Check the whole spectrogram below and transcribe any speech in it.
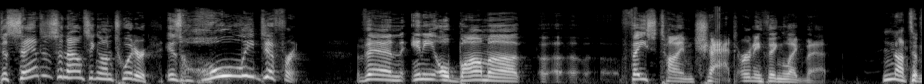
DeSantis announcing on Twitter is wholly different than any Obama uh, FaceTime chat or anything like that. Not to Facebook,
